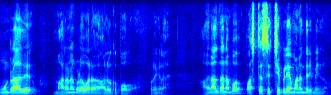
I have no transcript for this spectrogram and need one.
மூன்றாவது மரணம் கூட வர அளவுக்கு போகும் புரியுங்களா அதனால தான் நம்ம ஃபஸ்ட்டு சிச்சிப்பிலே மனம் திரும்பிடணும்.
